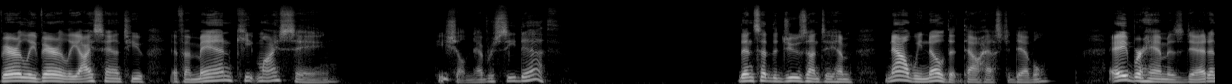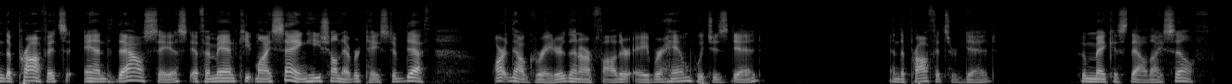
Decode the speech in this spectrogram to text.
Verily, verily, I say unto you, if a man keep my saying, he shall never see death. Then said the Jews unto him, Now we know that thou hast a devil. Abraham is dead, and the prophets, and thou sayest, If a man keep my saying, he shall never taste of death. Art thou greater than our father Abraham, which is dead? And the prophets are dead. Whom makest thou thyself?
